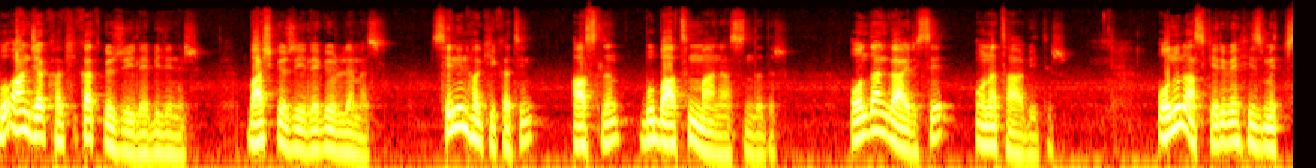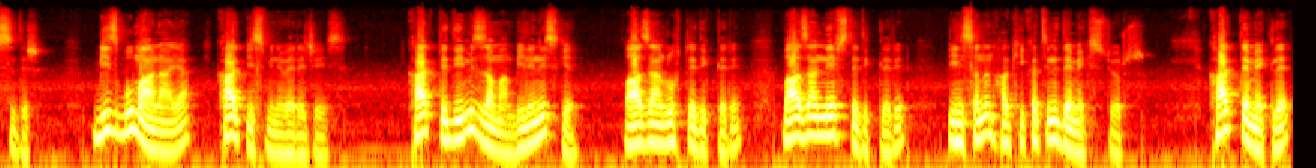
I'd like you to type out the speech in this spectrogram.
Bu ancak hakikat gözüyle bilinir. Baş gözüyle görülemez. Senin hakikatin, aslın bu batın manasındadır. Ondan gayrisi ona tabidir. Onun askeri ve hizmetçisidir. Biz bu manaya kalp ismini vereceğiz. Kalp dediğimiz zaman biliniz ki bazen ruh dedikleri, bazen nefs dedikleri insanın hakikatini demek istiyoruz. Kalp demekle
